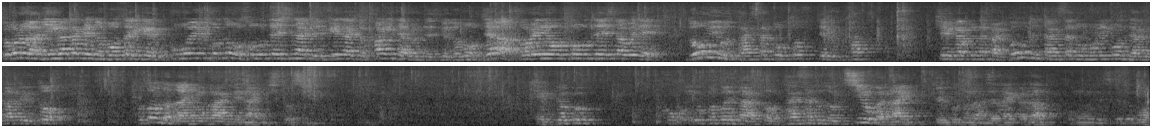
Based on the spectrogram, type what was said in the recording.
ところが新潟県の防災計画こういうことを想定しないといけないと書いてあるんですけどもじゃあそれを想定した上でどういう対策を取ってるか計画の中にどういう対策を盛り込んであるかというとほとんど何も書いてないに等しいんです結局こういうことになると対策の打ちようがないということなんじゃないかなと思うんですけども。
